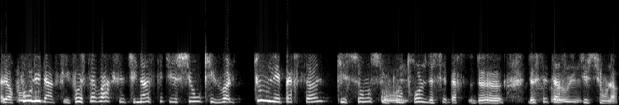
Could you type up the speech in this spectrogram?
alors pour Pour- l'UDAF, il faut savoir que c'est une institution qui vole toutes les personnes qui sont sous le Oui. contrôle de, ces pers- de, de cette Oui, institution-là.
